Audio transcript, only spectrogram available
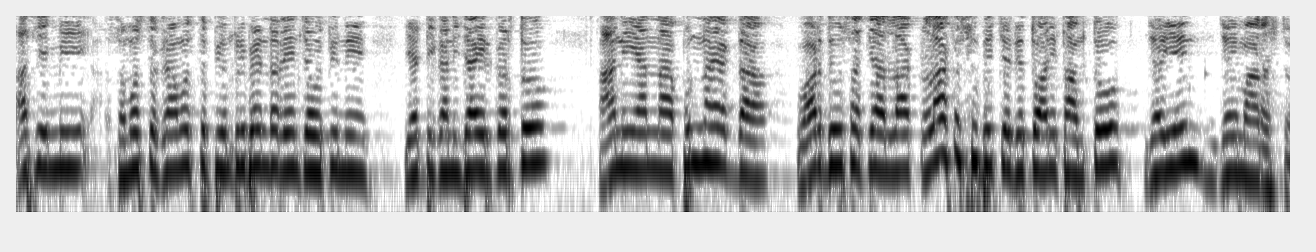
असे मी समस्त ग्रामस्थ पिंपरी भेंडर यांच्या वतीने या ठिकाणी जाहीर करतो आणि यांना पुन्हा एकदा वाढदिवसाच्या लाख लाख शुभेच्छा देतो आणि थांबतो. जय हिंद जय महाराष्ट्र.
